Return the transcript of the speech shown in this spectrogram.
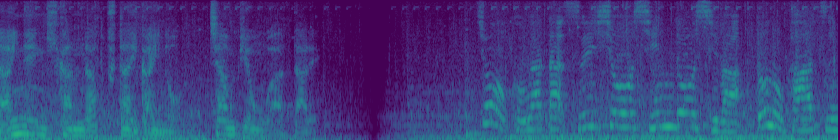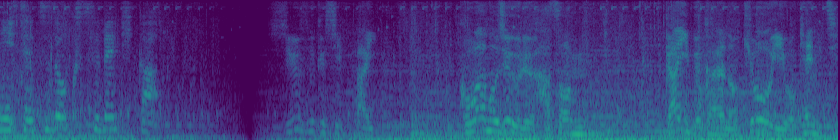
内燃機関ラップ大会のチャンピオンは誰 超小型水晶振動子はどのパーツに接続すべきか修復失敗コアモジュール破損外部からの脅威を検知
